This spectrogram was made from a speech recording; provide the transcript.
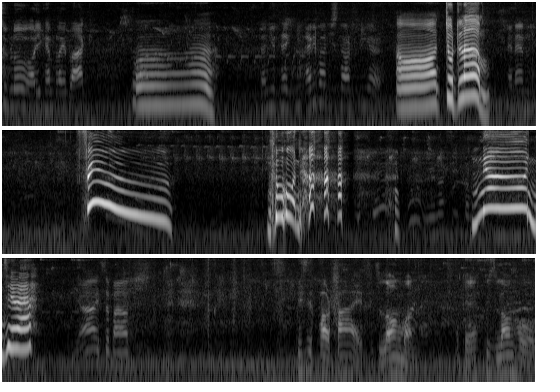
blue to blue or you can play black อืม then you take everybody start here อ๋อ จุดเริ่ม and then ฟิวนู่น you not see from นู่นใช่ไหม yeah it's about this is par 5 it's a long one okay this is long hole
